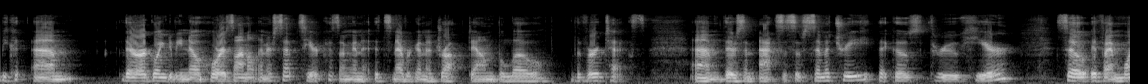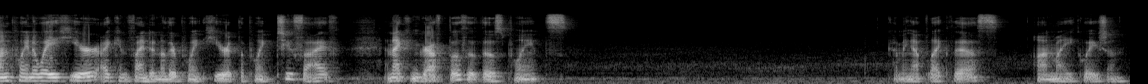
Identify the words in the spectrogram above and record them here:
because, um, there are going to be no horizontal intercepts here because I'm gonna it's never going to drop down below the vertex. Um, there's an axis of symmetry that goes through here. So if I'm one point away here, I can find another point here at the point 25, and I can graph both of those points coming up like this on my equation.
